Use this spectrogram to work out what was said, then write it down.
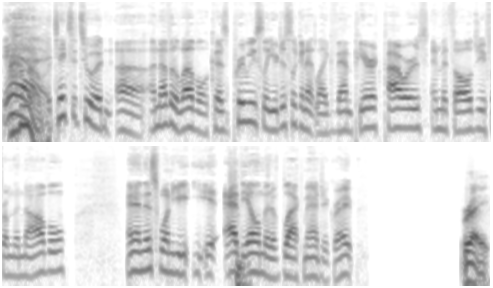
Yeah, it takes it to an, uh, another level because previously you're just looking at like vampiric powers and mythology from the novel, and in this one you, you add the element of black magic, right? Right.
